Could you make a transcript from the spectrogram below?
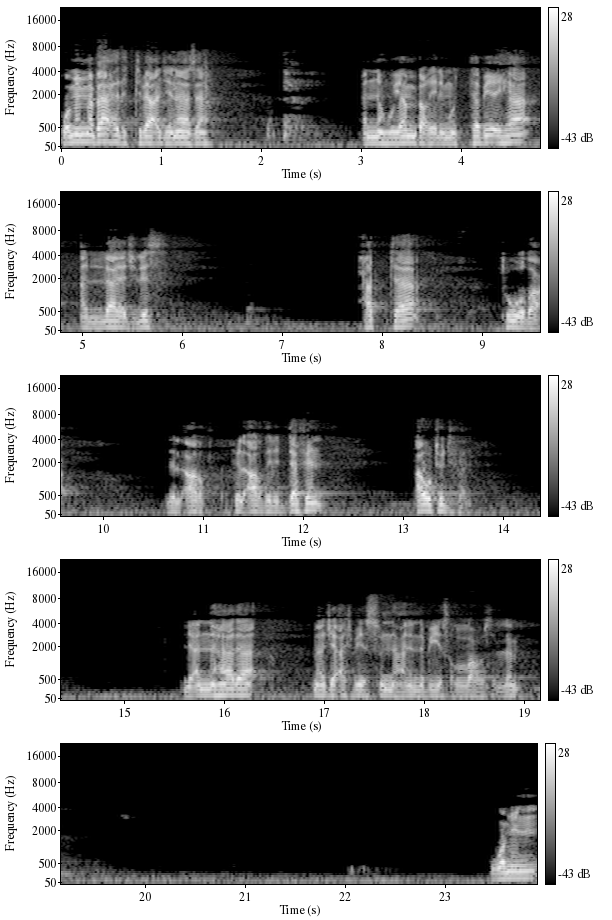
ومن مباحث اتباع الجنازة أنه ينبغي لمتبعها أن لا يجلس حتى توضع للأرض في الأرض للدفن أو تدفن. لأن هذا ما جاءت به السنة عن النبي صلى الله عليه وسلم. ومن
